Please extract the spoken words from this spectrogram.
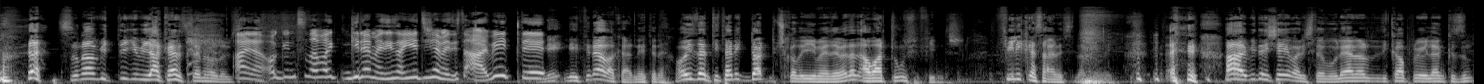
Sınav bittiği gibi yakar seni orada. bir şey. Aynen o gün sınava giremediysen yetişemediysen ay bitti. Ne- netine bakar netine. O yüzden Titanic 4.5 alıyor IMDB'den abartılmış bir filmdir. Filika sahnesinden dolayı. ha bir de şey var işte bu Leonardo DiCaprio ile kızın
